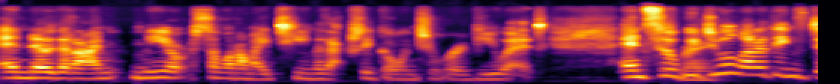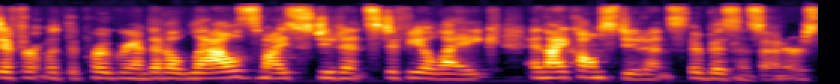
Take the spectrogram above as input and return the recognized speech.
and know that I'm me or someone on my team is actually going to review it. And so we right. do a lot of things different with the program that allows my students to feel like, and I call them students, they're business owners,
